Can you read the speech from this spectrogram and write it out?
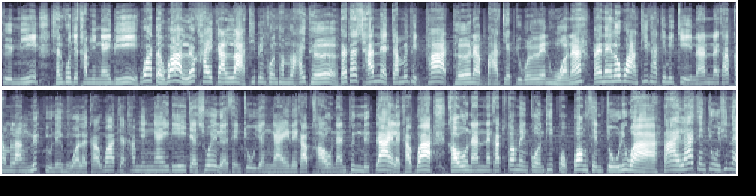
คืนนี้ ฉันควรจะทำยังไงดี ว่าแต่ว่าแล้วใครกันล่ะที่เป็นคนทำร้ายเธอ แต่ถ้าฉันเนี่ยจำไม่ผิดพลาดเธอน่ะบาดเจ็บอยู่บริเวณหัวนะ แต่ในระหว่างที่ทาเคมิจินั้นนะครับกำลังนึกอยู่ในหัวแหละครับว่าจะทำยังไงดีจะช่วยเหลือเซนจูยังไงนะครับเขานั้นเพิ่งนึกได้แหละครับว่าเขานั้นนะครับจะต้องเป็นคนที่ปกป้องเซนจูนี่ว่า ตายแล้วเซนจูที่ไหน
